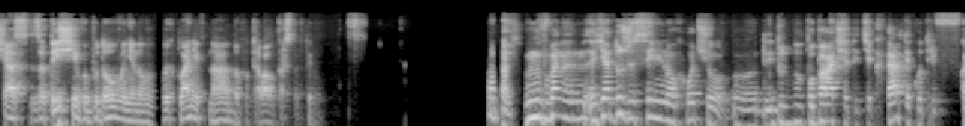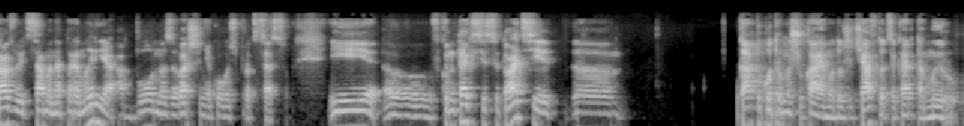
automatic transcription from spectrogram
час затиші, вибудовування нових планів на довготривалу перспективу. Ну, В мене я дуже сильно хочу е, побачити ті карти, котрі вказують саме на перемир'я або на завершення якогось процесу. І е, в контексті ситуації е, карту, котру ми шукаємо дуже часто, це карта миру.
